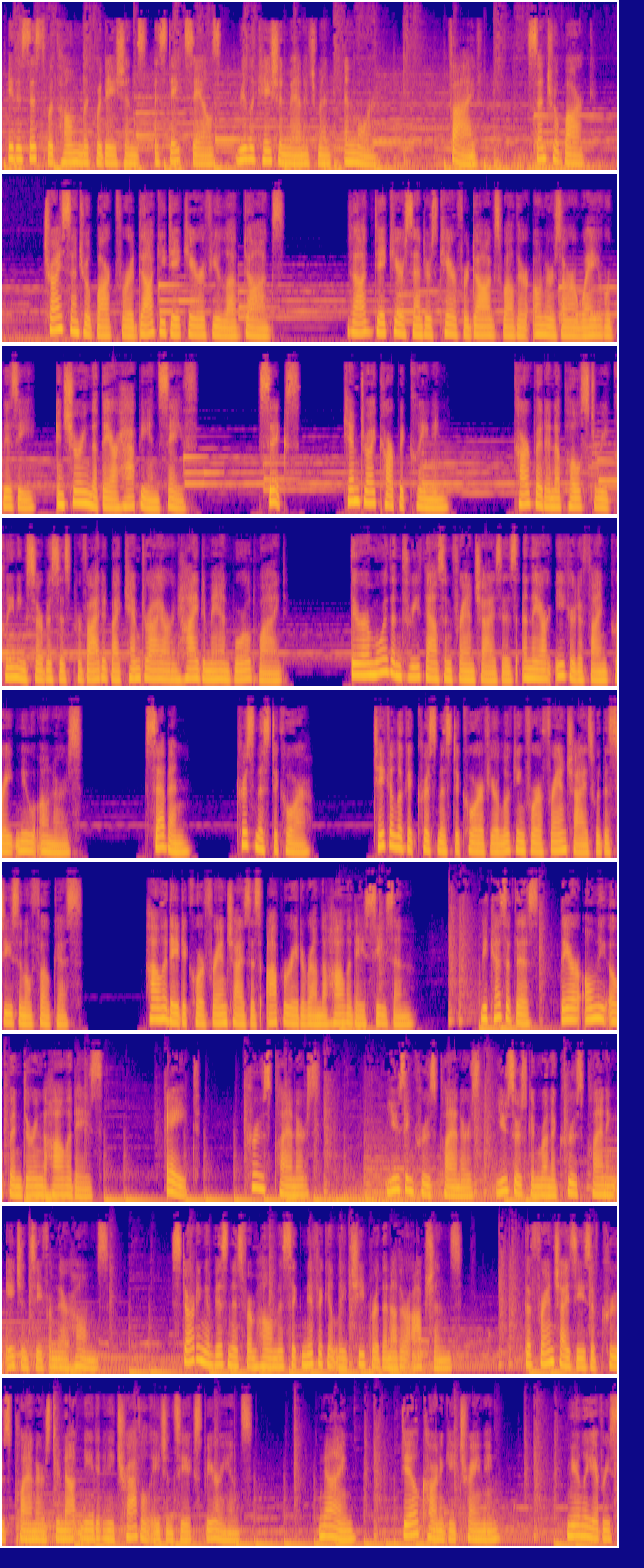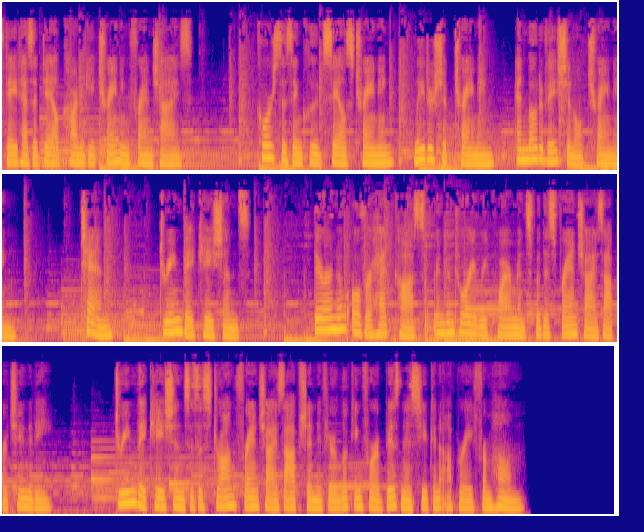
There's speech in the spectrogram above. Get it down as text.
It assists with home liquidations, estate sales, relocation management, and more. 5. Central Bark. Try Central Bark for a doggy daycare if you love dogs. Dog daycare centers care for dogs while their owners are away or busy, ensuring that they are happy and safe. 6. ChemDry Carpet Cleaning. Carpet and upholstery cleaning services provided by ChemDry are in high demand worldwide. There are more than 3,000 franchises and they are eager to find great new owners. 7. Christmas Decor. Take a look at Christmas Decor if you're looking for a franchise with a seasonal focus. Holiday decor franchises operate around the holiday season. Because of this, they are only open during the holidays. 8. Cruise Planners. Using cruise planners, users can run a cruise planning agency from their homes. Starting a business from home is significantly cheaper than other options. The franchisees of cruise planners do not need any travel agency experience. 9. Dale Carnegie Training. Nearly every state has a Dale Carnegie Training franchise. Courses include sales training, leadership training, and motivational training. 10. Dream Vacations. There are no overhead costs or inventory requirements for this franchise opportunity. Dream Vacations is a strong franchise option if you're looking for a business you can operate from home.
